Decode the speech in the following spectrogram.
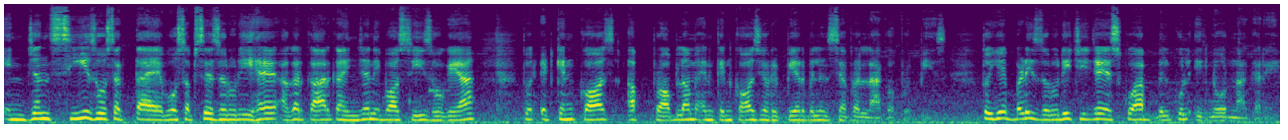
इंजन सीज हो सकता है, वो सबसे ज़रूरी है। अगर कार का इंजन ही बहुत सीज हो गया तो it can cause a problem and can cause your repair bill in several lakh of rupees तो ये बड़ी ज़रूरी चीज़ है, इसको आप बिल्कुल इग्नोर ना करें।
